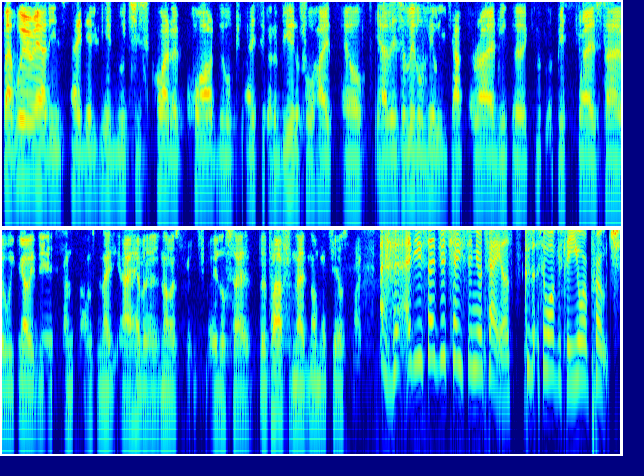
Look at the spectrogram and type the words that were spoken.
But we're out in St. Etienne, which is quite a quiet little place. We've got a beautiful hotel. Yeah, there's a little village up the road with a couple of bistros. So we go in there sometimes and they, you know, have a nice French meal so. But apart from that, not much else, mate. Ed, you said you're chasing your tails because so obviously your approach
